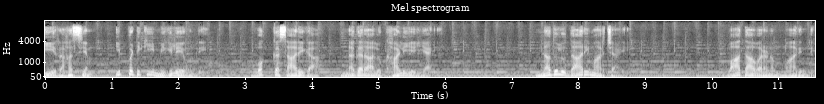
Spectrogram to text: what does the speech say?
ఈ రహస్యం ఇప్పటికీ మిగిలే ఉంది. ఒక్కసారిగా నగరాలు ఖాళీ అయ్యాయి. నదులు దారి మార్చాయి. వాతావరణం మారింది.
